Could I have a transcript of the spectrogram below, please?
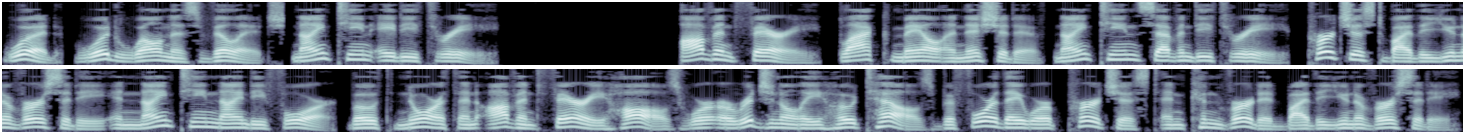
Wood Wood Wellness Village 1983 Avent Ferry, Black Male Initiative 1973, purchased by the university in 1994 both North and Avent Ferry halls were originally hotels before they were purchased and converted by the university.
